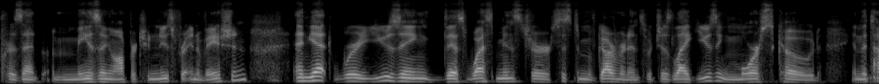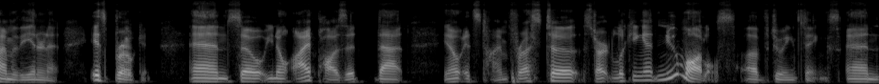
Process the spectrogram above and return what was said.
present amazing opportunities for innovation. And yet we're using this Westminster system of governance, which is like using Morse code in the time of the internet. It's broken. And so, you know, I posit that, you know, it's time for us to start looking at new models of doing things. And, you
